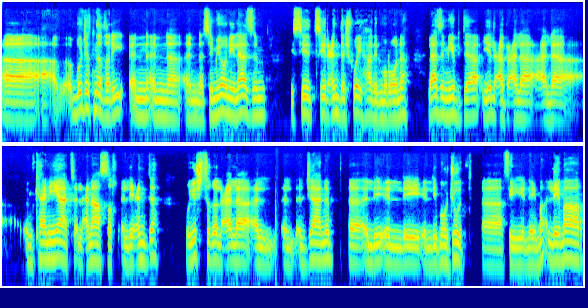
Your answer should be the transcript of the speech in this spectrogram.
آه، بوجهة نظري ان ان إن سيميوني لازم يصير تصير عنده شوي هذه المرونة، لازم يبدأ يلعب على على إمكانيات العناصر اللي عنده ويشتغل على ال- ال- الجانب آه، اللي اللي اللي موجود آه، في ليما- ليمار.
